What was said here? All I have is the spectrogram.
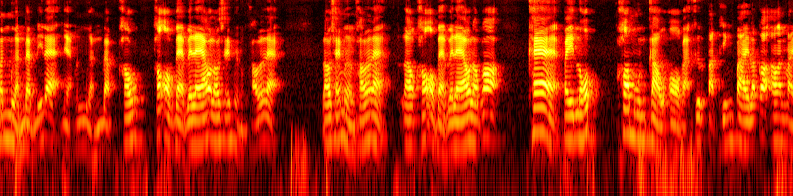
มันเหมือนแบบนี้แหละ เนี่ยมันเหมือนแบบเขาเขาออกแบบไว้แล้ว เราใช้เหมือนของเขาแล้วแหละ เราใช้เหมือนของเขาแล้วแหละ เราเขาออกแบบไว้แล้ว เราก็แค่ไปลบข้อมูลเก่าออกอะคือตัดทิ้งไปแล้วก็เอาอันใหม่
